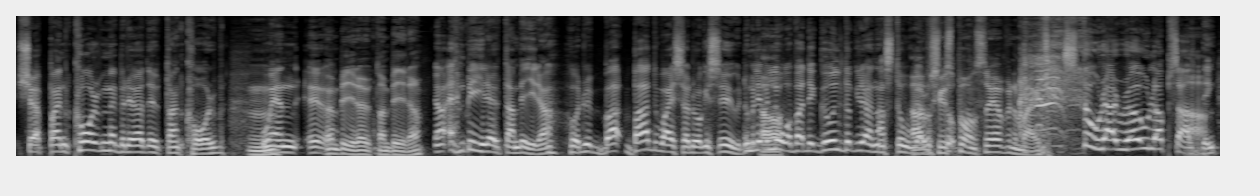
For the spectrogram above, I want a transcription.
köpa en korv med bröd utan korv och en, eh, En bira utan bira. ja, en bira utan bira. Hörde du, Bu- Budweiser har dragit sig ur. De blev Ja. lovade guld och gröna skogar Ja, och ska sto- sponsra evenemanget. stora roll-ups allting.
